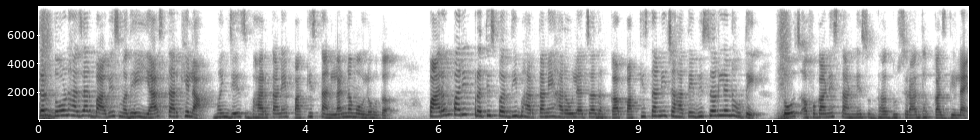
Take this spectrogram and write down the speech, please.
तर दोन हजार बावीसमध्ये याच तारखेला म्हणजेच भारताने पाकिस्तानला नमवलं होतं. पारंपरिक प्रतिस्पर्धी भारताने हरवल्याचा धक्का पाकिस्तानी चाहते विसरले नव्हते. तोच अफगाणिस्तानने सुद्धा दुसरा धक्काच दिलाय.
